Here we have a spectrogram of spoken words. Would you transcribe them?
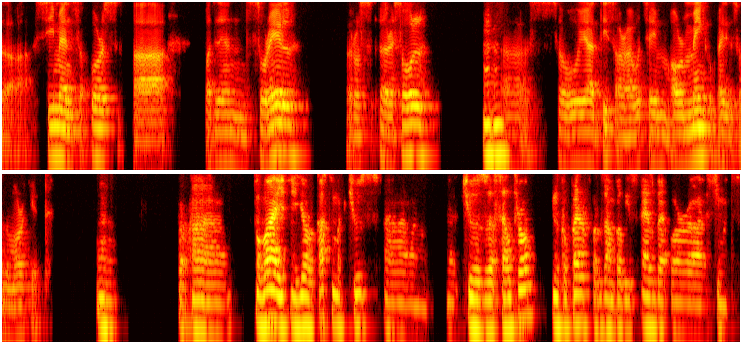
uh, Siemens, of course, but then Sorel, Ros Resol. Mm -hmm. so yeah, these are, I would say, our main competitors on the market. Mm -hmm. why your customer choose choose Seltron in compare, for example, with ESBE or Siemens?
